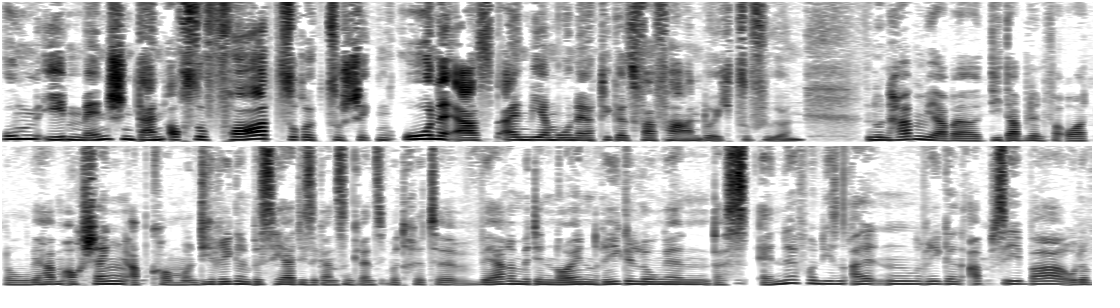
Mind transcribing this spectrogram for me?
um eben Menschen dann auch sofort zurückzuschicken, ohne erst ein mehrmonatiges Verfahren durchzuführen. Nun haben wir aber die Dublin-Verordnung, wir haben auch Schengen-Abkommen und die regeln bisher diese ganzen Grenzübertritte. Wäre mit den neuen Regelungen das Ende von diesen alten Regeln absehbar oder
